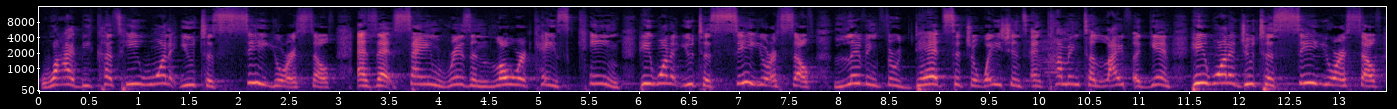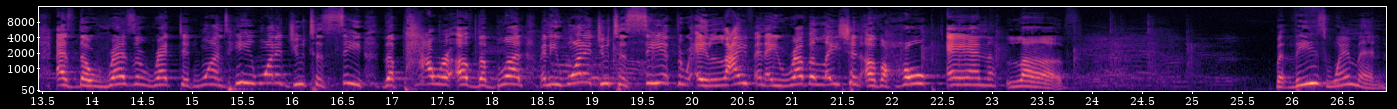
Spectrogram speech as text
Why? Because he wanted you to see yourself as that same risen lowercase king he wanted you to see yourself living through dead situations and coming to life again. He wanted you to see yourself as the resurrected ones. He wanted you to see the power of the blood, and He wanted you to see it through a life and a revelation of hope and love. But these women,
